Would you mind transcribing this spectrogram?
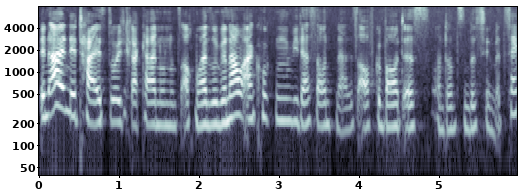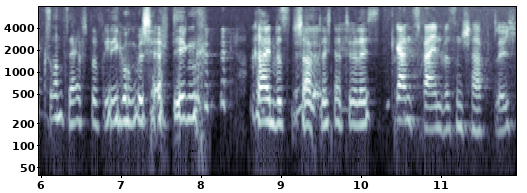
in allen Details durchrackern und uns auch mal so genau angucken, wie das da unten alles aufgebaut ist und uns ein bisschen mit Sex und Selbstbefriedigung beschäftigen. rein wissenschaftlich natürlich. Ganz rein wissenschaftlich.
